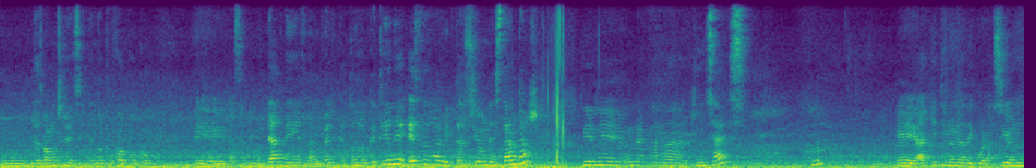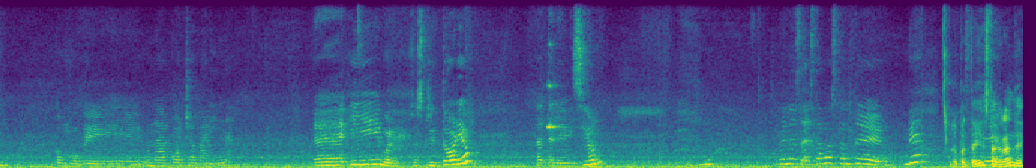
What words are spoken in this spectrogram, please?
Mm, Les vamos a ir enseñando poco a poco eh, las amenidades, la alberca, todo lo que tiene. Esta es la habitación estándar. Tiene una cama king size. ¿Mm? Eh, aquí tiene una decoración como de una concha marina. Eh, y bueno, su escritorio, la televisión. Bueno, está- bastante bien. La pantalla está grande.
